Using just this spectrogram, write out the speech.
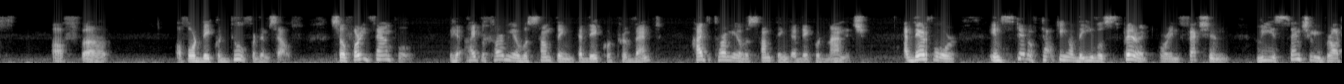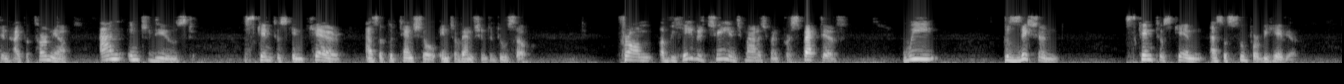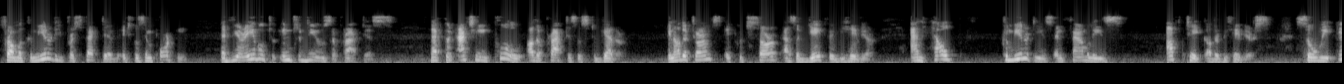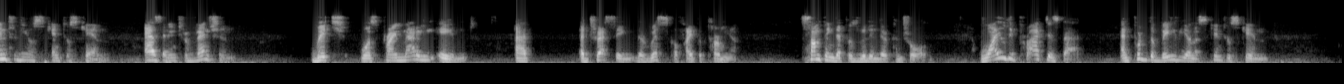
of uh, of what they could do for themselves. So, for example, hypothermia was something that they could prevent. Hypothermia was something that they could manage, and therefore, instead of talking of the evil spirit or infection we essentially brought in hypothermia and introduced skin-to-skin care as a potential intervention to do so. From a behavior change management perspective, we positioned skin to skin as a super behavior. From a community perspective, it was important that we are able to introduce a practice that could actually pull other practices together. In other terms, it could serve as a gateway behavior and help communities and families uptake other behaviors. So we introduced skin to skin as an intervention which was primarily aimed at addressing the risk of hypothermia, something that was within their control. While they practiced that and put the baby on a skin to skin,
